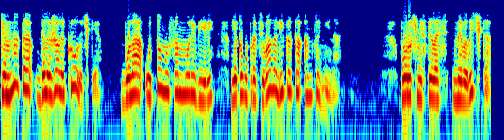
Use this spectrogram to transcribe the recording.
Кімната, де лежали кролички, була у тому самому ревірі, в якому працювала лікарка Антоніна. Поруч містилась невеличка,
